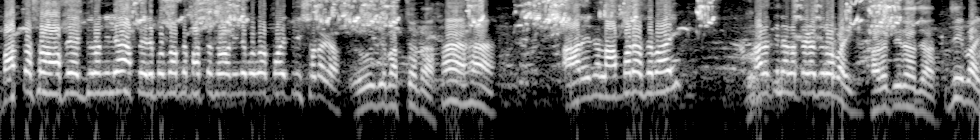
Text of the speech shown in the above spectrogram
বাচ্চা সহ আছে এক জোড়া নিলে আপনার পড়বে আপনার বাচ্চা সহ নিলে পড়বে পঁয়ত্রিশশো টাকা। ওই যে বাচ্চাটা। হ্যাঁ হ্যাঁ। আর এটা লাম্বার আছে ভাই? সাড়ে তিন হাজার টাকা জোড়া ভাই। সাড়ে তিন হাজার? জি ভাই।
